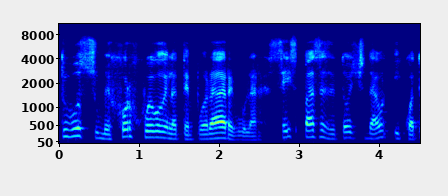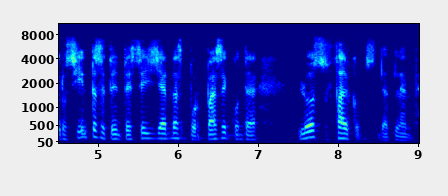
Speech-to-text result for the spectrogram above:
tuvo su mejor juego de la temporada regular. Seis pases de touchdown y 476 yardas por pase contra los Falcons de Atlanta.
